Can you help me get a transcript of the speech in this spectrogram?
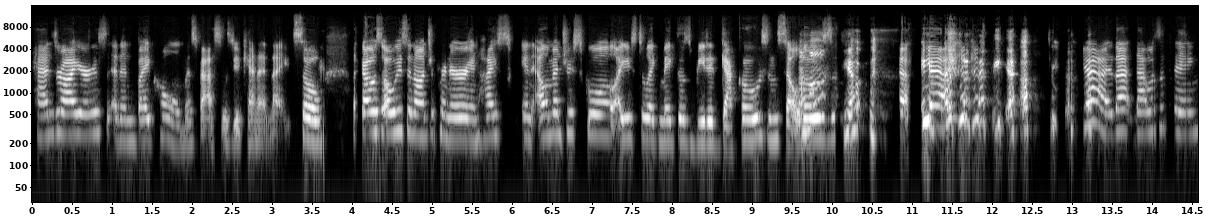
hand dryers, and then bike home as fast as you can at night. So like I was always an entrepreneur in high school, in elementary school. I used to like make those beaded geckos and sell uh-huh. those. Yep. Yeah. yeah. yeah. That that was a thing.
